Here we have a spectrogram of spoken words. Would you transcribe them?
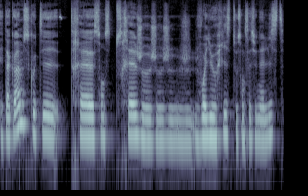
Et tu as quand même ce côté très, très je, je, je, voyeuriste, sensationnaliste.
